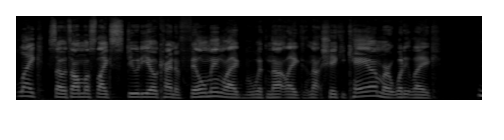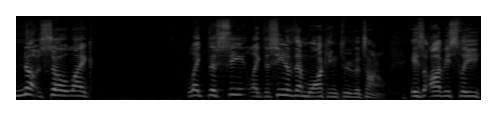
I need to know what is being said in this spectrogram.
like So it's almost like studio kind of filming, like with not like not shaky cam or what? Do you like? no, so like like the scene like the scene of them walking through the tunnel is obviously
